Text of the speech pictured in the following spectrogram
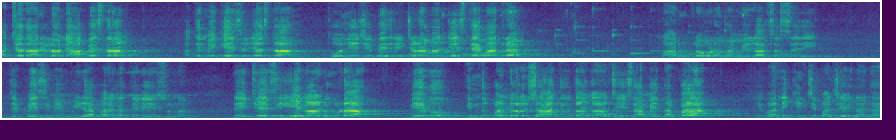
హత్యదారిలోనే ఆపేస్తాం అతను మీ కేసులు చేస్తాం ఫోన్ చేసి బెదిరించడం అని చేస్తే మాత్రం మా రూట్లో కూడా మేము వెళ్ళాల్సి వస్తుంది అని చెప్పేసి మేము మీడియా పరంగా తెలియజేస్తున్నాం. దయచేసి ఏనాడు కూడా మేము హిందూ పండుగలు శాంతియుతంగా చేశామే తప్ప ఎవరిని కించిపరిచే విధంగా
